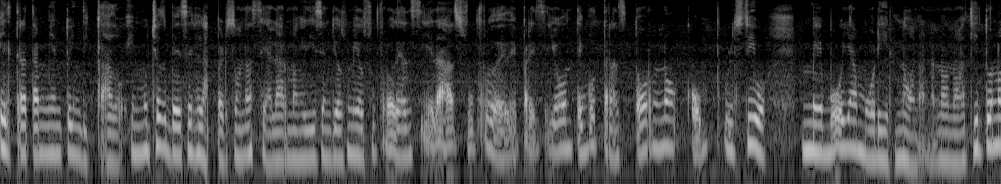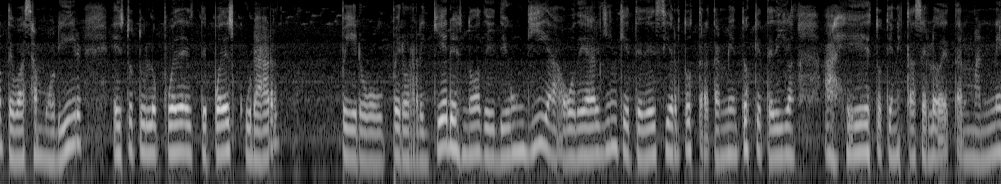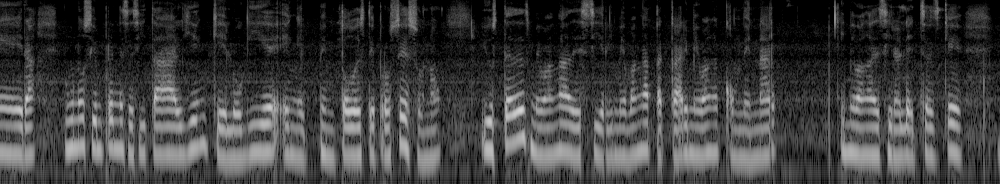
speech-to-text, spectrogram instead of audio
el tratamiento indicado y muchas veces las personas se alarman y dicen, Dios mío, sufro de ansiedad, sufro de depresión, tengo trastorno compulsivo, me voy a morir. No, no, no, no, no, aquí tú no te vas a morir, esto tú lo puedes, te puedes curar, pero, pero requieres ¿no? De, de, un guía o de alguien que te dé ciertos tratamientos que te digan, haz esto, tienes que hacerlo de tal manera. Uno siempre necesita a alguien que lo guíe en, el, en todo este proceso, ¿no? Y ustedes me van a decir y me van a atacar y me van a condenar y me van a decir, Alexa, es que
